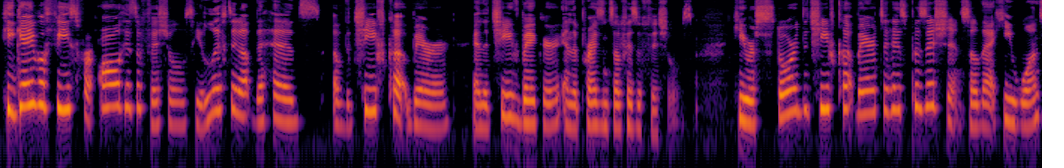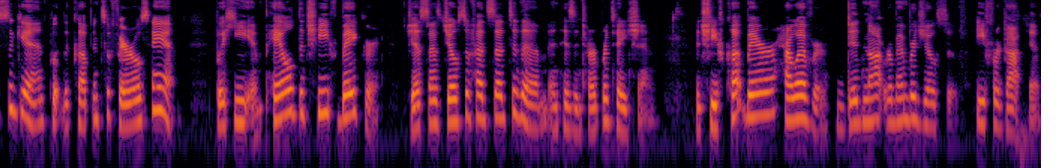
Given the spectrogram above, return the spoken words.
He gave a feast for all his officials. He lifted up the heads of the chief cupbearer and the chief baker in the presence of his officials. He restored the chief cupbearer to his position so that he once again put the cup into Pharaoh's hand. But he impaled the chief baker, just as Joseph had said to them in his interpretation. The chief cupbearer, however, did not remember Joseph. He forgot him.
